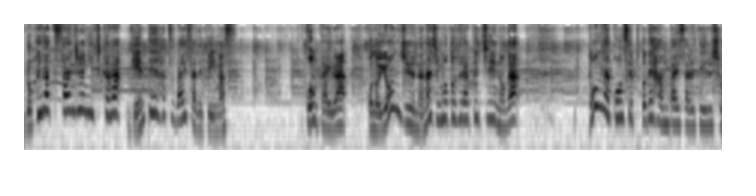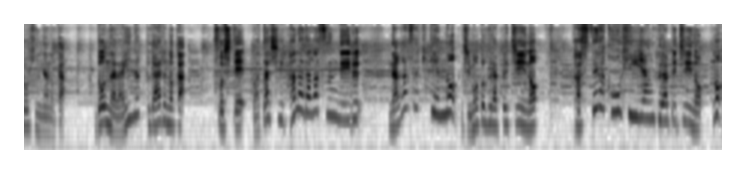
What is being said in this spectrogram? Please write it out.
6月30日から限定発売されています。今回はこの47地元フラペチーノがどんなコンセプトで販売されている商品なのかどんなラインナップがあるのかそして私、花田が住んでいる長崎県の地元フラペチーノ、カステラコーヒーヤンフラペチーノの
